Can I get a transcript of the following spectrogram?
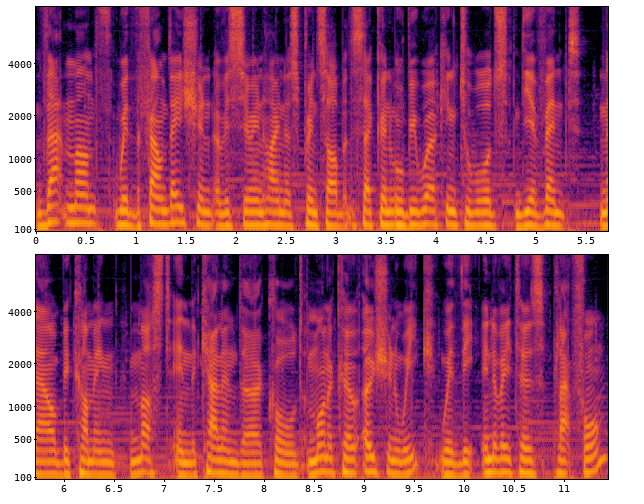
That month, with the foundation of His Serene Highness Prince Albert II, we'll be working towards the event now becoming must in the calendar called Monaco Ocean Week with the Innovators platform.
